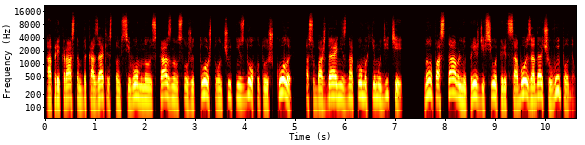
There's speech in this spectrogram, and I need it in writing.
А прекрасным доказательством всего мною сказанного служит то, что он чуть не сдох у той школы, освобождая незнакомых ему детей, но поставленную прежде всего перед собой задачу выполнил.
